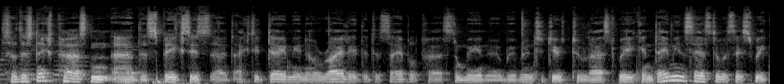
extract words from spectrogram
So this next person uh, that speaks is uh, actually Damien O'Reilly, the disabled person we, we were introduced to last week. And Damien says to us this week,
